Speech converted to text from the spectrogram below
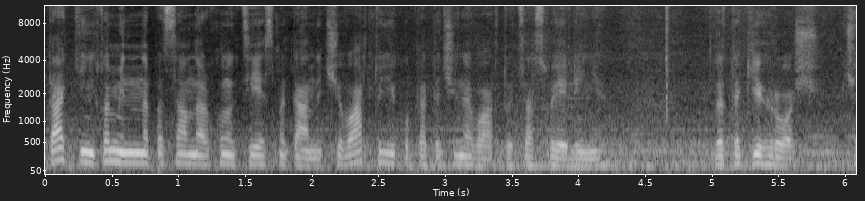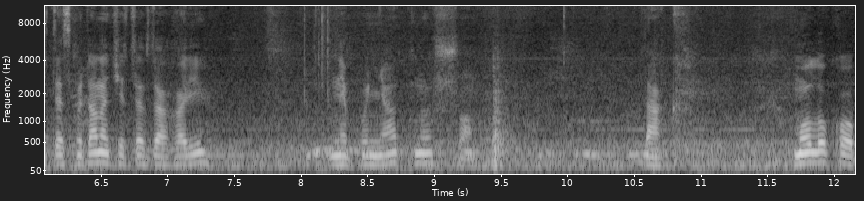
так і ніхто мені не написав на рахунок цієї сметани, чи варто її купляти, чи не варто. Ця своя лінія. За такі гроші. Чи це сметана, чи це взагалі непонятно що. Так. Молоко,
